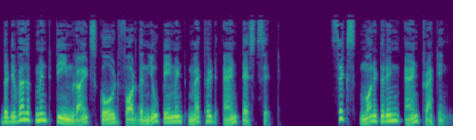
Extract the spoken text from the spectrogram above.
The development team writes code for the new payment method and tests it. 6. Monitoring and tracking.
